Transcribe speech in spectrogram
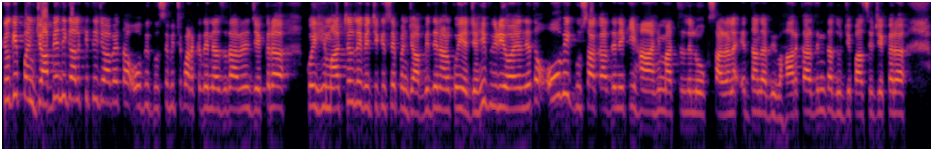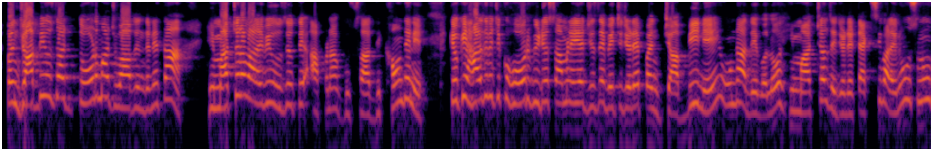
ਕਿਉਂਕਿ ਪੰਜਾਬੀਆਂ ਦੀ ਗੱਲ ਕੀਤੀ ਜਾਵੇ ਤਾਂ ਉਹ ਵੀ ਗੁੱਸੇ ਵਿੱਚ ਭੜਕਦੇ ਨਜ਼ਰ ਆ ਰਹੇ ਨੇ। ਜੇਕਰ ਕੋਈ ਹਿਮਾਚਲ ਦੇ ਵਿੱਚ ਕਿਸੇ ਪੰਜਾਬੀ ਦੇ ਨਾਲ ਕੋਈ ਅਜਿਹੀ ਵੀਡੀਓ ਆ ਜਾਂਦੀ ਹੈ ਤਾਂ ਉਹ ਵੀ ਗੁੱਸਾ ਕਰਦੇ ਨੇ ਕਿ ਹਾਂ ਹਿਮਾਚਲ ਦੇ ਲੋਕ ਸਾਡੇ ਨਾਲ ਇਦਾਂ ਦਾ ਵਿਵਹਾਰ ਕਰਦੇ ਨੇ ਤਾਂ ਦੂਜੇ ਪਾਸੇ ਪਾਸੇ ਜੇਕਰ ਪੰਜਾਬੀ ਉਸ ਦਾ ਤੋੜਮਾ ਜਵਾਬ ਦਿੰਦੇ ਨੇ ਤਾਂ ਹਿਮਾਚਲ ਵਾਲੇ ਵੀ ਉਸ ਦੇ ਉੱਤੇ ਆਪਣਾ ਗੁੱਸਾ ਦਿਖਾਉਂਦੇ ਨੇ। ਕਿਉਂਕਿ ਹਾਲ ਦੇ ਵਿੱਚ ਇੱਕ ਹੋਰ ਵੀਡੀਓ ਸਾਹਮਣੇ ਆਈ ਹੈ ਜਿਸ ਦੇ ਵਿੱਚ ਜਿਹੜੇ ਪੰਜਾਬੀ ਨੇ, ਉਹਨਾਂ ਦੇ ਵੱਲੋਂ ਹਿਮਾਚਲ ਦੇ ਜਿਹੜੇ ਟੈਕਸੀ ਵਾਲੇ ਨੂੰ ਉਸ ਨੂੰ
